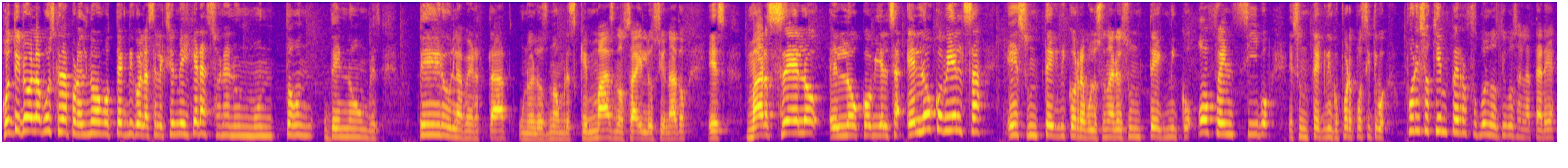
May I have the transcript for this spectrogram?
Continúa la búsqueda por el nuevo técnico de la selección mexicana. Suenan un montón de nombres. Pero la verdad, uno de los nombres que más nos ha ilusionado es Marcelo El Loco Bielsa. El Loco Bielsa es un técnico revolucionario, es un técnico ofensivo, es un técnico propositivo. Por eso aquí en Perro Fútbol nos dimos a la tarea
